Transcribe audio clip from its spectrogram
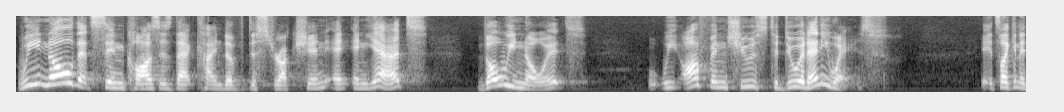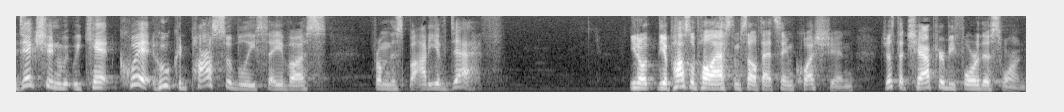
We know that sin causes that kind of destruction, and, and yet, though we know it, we often choose to do it anyways. It's like an addiction we can't quit. Who could possibly save us from this body of death? You know, the Apostle Paul asked himself that same question just a chapter before this one.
